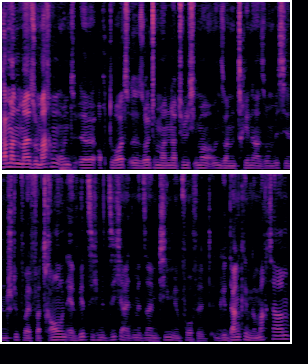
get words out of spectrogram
Kann man mal so machen und äh, auch dort äh, sollte man natürlich immer unserem Trainer so ein bisschen ein Stück weit vertrauen. Er wird sich mit Sicherheit mit seinem Team im Vorfeld Gedanken gemacht haben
